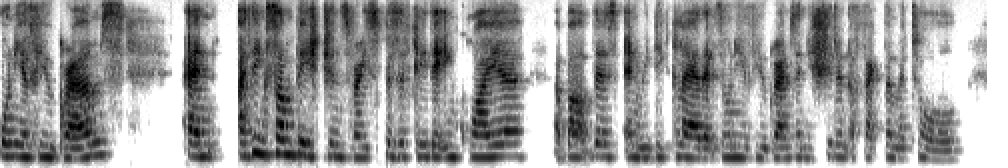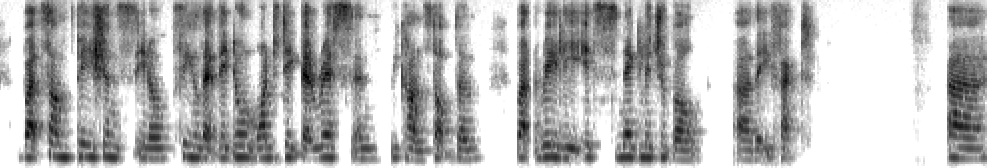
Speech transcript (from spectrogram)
only a few grams. And I think some patients very specifically, they inquire about this and we declare that it's only a few grams and it shouldn't affect them at all but some patients you know feel that they don't want to take that risk and we can't stop them but really it's negligible uh, the effect uh,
